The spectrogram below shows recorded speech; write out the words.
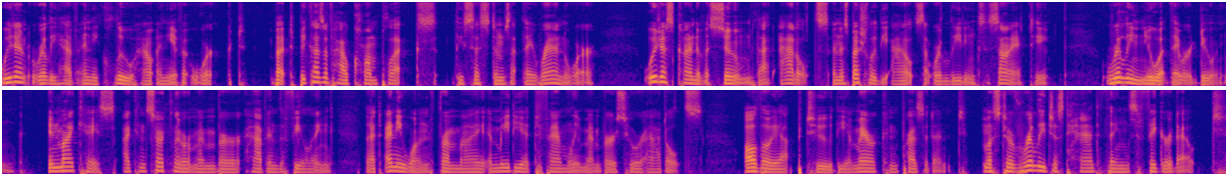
we didn't really have any clue how any of it worked. But because of how complex the systems that they ran were, we just kind of assumed that adults, and especially the adults that were leading society, really knew what they were doing. In my case, I can certainly remember having the feeling that anyone from my immediate family members who were adults, all the way up to the American president, must have really just had things figured out.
